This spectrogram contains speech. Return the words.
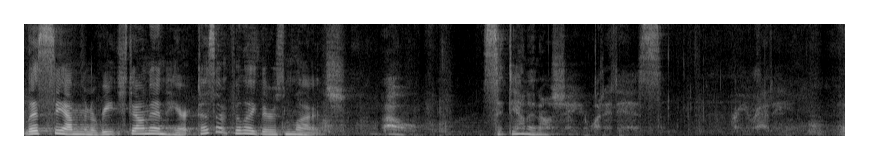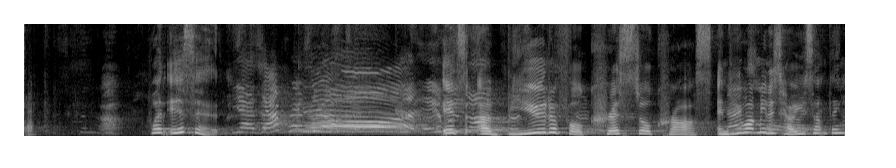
Let's see. I'm going to reach down in here. It doesn't feel like there's much. Oh, sit down and I'll show you what it is. Are you ready? What is it? Yeah, that present. It's a beautiful crystal cross. And do you want me to tell you something?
